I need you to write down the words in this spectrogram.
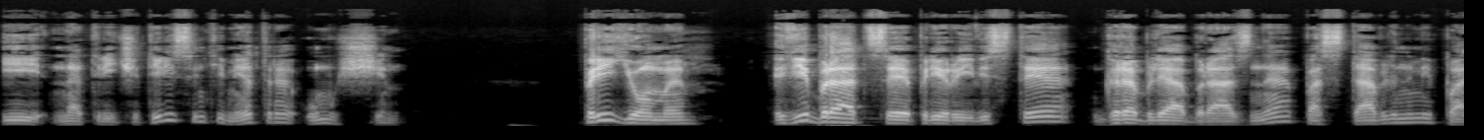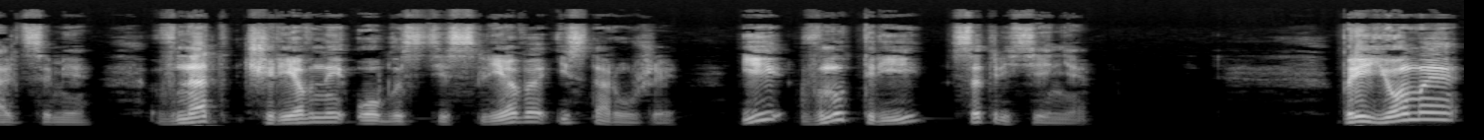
и на 3-4 см у мужчин. Приемы. Вибрация прерывистая, граблеобразная, поставленными пальцами, в надчревной области слева и снаружи, и внутри сотрясения. Приемы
